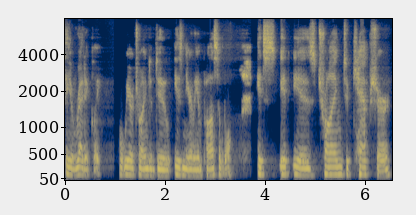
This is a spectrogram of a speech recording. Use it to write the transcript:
theoretically, what we are trying to do is nearly impossible. It's it is trying to capture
